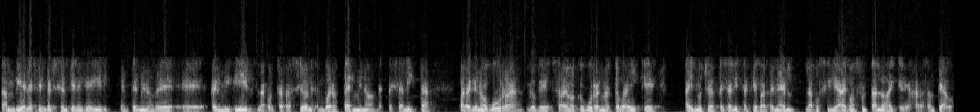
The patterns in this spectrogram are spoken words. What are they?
también esa inversión tiene que ir en términos de eh, permitir la contratación en buenos términos de especialistas para que no ocurra lo que sabemos que ocurre en nuestro país, que hay muchos especialistas que para tener la posibilidad de consultarlos hay que viajar a Santiago,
